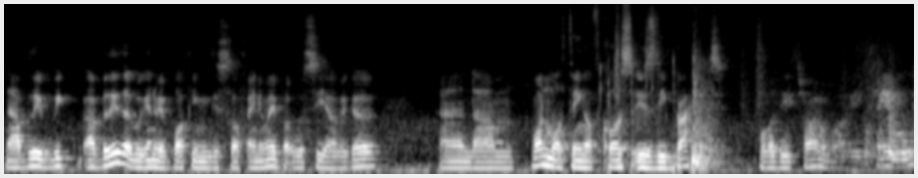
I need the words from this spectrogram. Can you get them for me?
Now I believe we, I believe that we're going to be blocking this off anyway, but we'll see how we go. And um, one more thing, of course, is the bracket for the throttle body cable.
